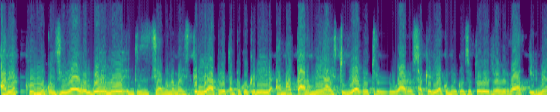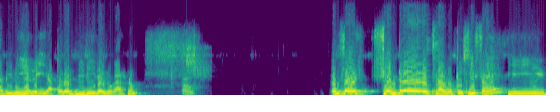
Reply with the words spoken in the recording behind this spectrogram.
había como considerado el bueno, entonces si hago una maestría, pero tampoco quería ir a matarme a estudiar otro lugar, o sea, quería como el concepto de, de verdad irme a vivir y a poder vivir el lugar, ¿no? Entonces, siempre es algo que quise y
